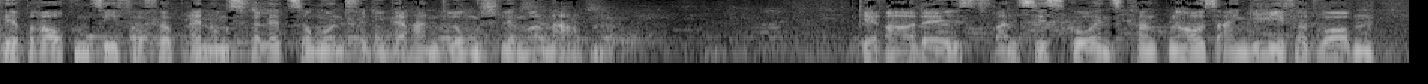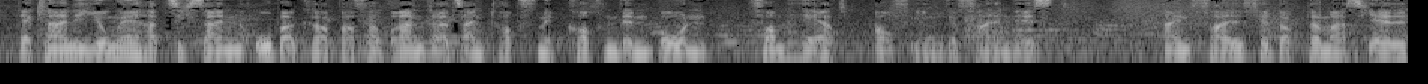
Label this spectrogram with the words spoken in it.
Wir brauchen sie für Verbrennungsverletzungen und für die Behandlung schlimmer Narben. Gerade ist Francisco ins Krankenhaus eingeliefert worden. Der kleine Junge hat sich seinen Oberkörper verbrannt, als ein Topf mit kochenden Bohnen vom Herd auf ihn gefallen ist. Ein Fall für Dr. Maciel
